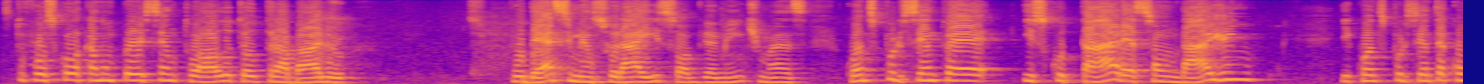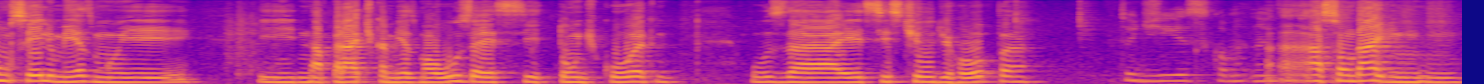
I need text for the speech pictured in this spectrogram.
Se tu fosse colocar num percentual do teu trabalho, se pudesse mensurar isso, obviamente, mas quantos por cento é escutar, é sondagem, e quantos por cento é conselho mesmo, e, e na prática mesmo, usa esse tom de cor, usa esse estilo de roupa. Tu diz como. A, a sondagem,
